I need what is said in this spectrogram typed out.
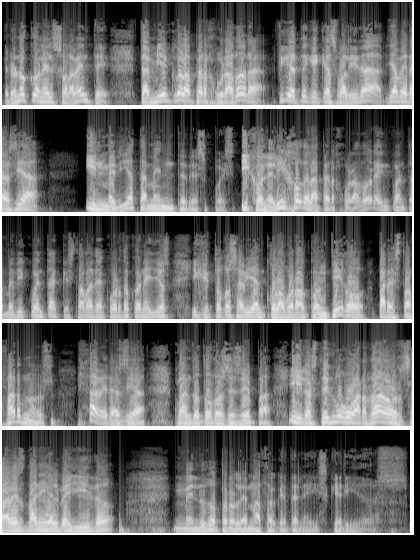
Pero no con él solamente, también con la perjuradora. Fíjate qué casualidad, ya verás ya inmediatamente después. Y con el hijo de la perjuradora, en cuanto me di cuenta que estaba de acuerdo con ellos y que todos habían colaborado contigo para estafarnos. Ya verás ya, cuando todo se sepa. Y los tengo guardados, ¿sabes, Daniel Bellido? Menudo problemazo que tenéis, queridos.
